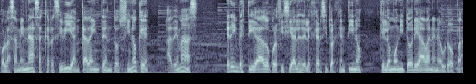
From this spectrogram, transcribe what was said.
por las amenazas que recibía en cada intento, sino que, además, era investigado por oficiales del ejército argentino que lo monitoreaban en Europa.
